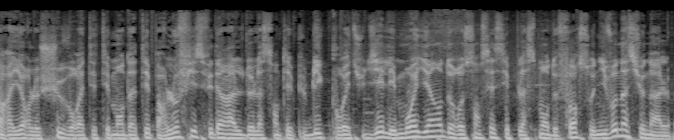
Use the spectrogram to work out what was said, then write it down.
Par ailleurs, le CHUV aurait été mandaté par l'Office fédéral de la santé publique pour étudier les moyens de recenser ces placements de force au niveau national.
